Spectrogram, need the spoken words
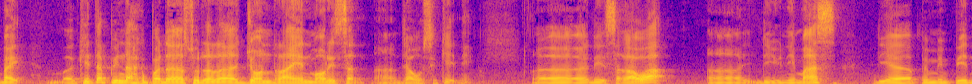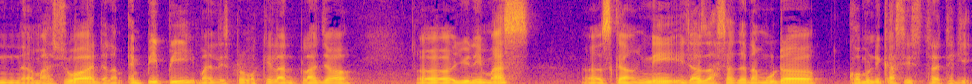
Baik, kita pindah kepada saudara John Ryan Morrison. Uh, jauh sikit ni. Uh, di Sarawak, uh, di Unimas. Dia pemimpin uh, mahasiswa dalam MPP, Majlis Perwakilan Pelajar uh, Unimas. Uh, sekarang ini ijazah sarjana muda komunikasi strategik.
